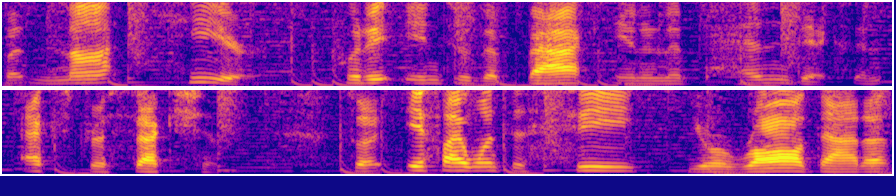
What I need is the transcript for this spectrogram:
but not here. Put it into the back in an appendix, an extra section. So if I want to see your raw data,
